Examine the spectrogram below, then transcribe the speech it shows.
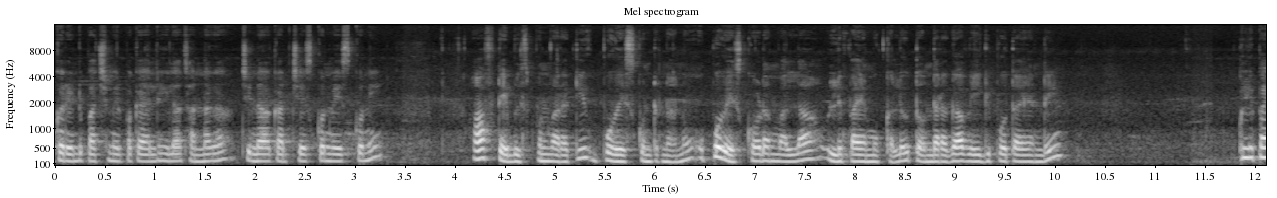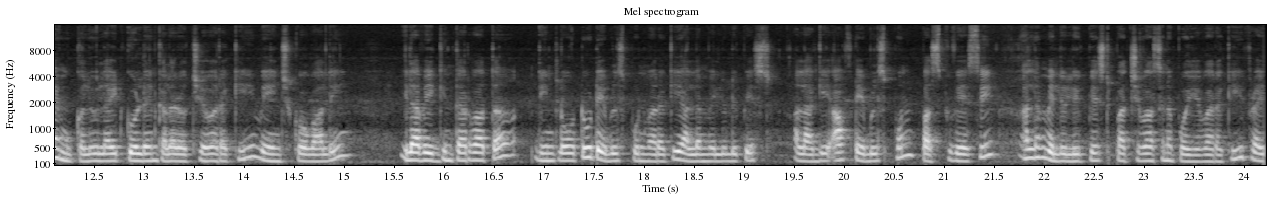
ఒక రెండు పచ్చిమిరపకాయలని ఇలా సన్నగా చిన్నగా కట్ చేసుకొని వేసుకొని హాఫ్ టేబుల్ స్పూన్ వరకు ఉప్పు వేసుకుంటున్నాను. ఉప్పు వేసుకోవడం వల్ల ఉల్లిపాయ ముక్కలు తొందరగా వేగిపోతాయండి. ఉల్లిపాయ ముక్కలు లైట్ గోల్డెన్ కలర్ వచ్చే వరకు వేయించుకోవాలి. ఇలా వేగిన తర్వాత దీంట్లో టూ టేబుల్ స్పూన్ వరకు అల్లం వెల్లుల్లి పేస్ట్ అలాగే హాఫ్ టేబుల్ స్పూన్ పసుపు వేసి అల్లం వెల్లుల్లి పేస్ట్ పచ్చివాసన పోయే వరకు ఫ్రై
